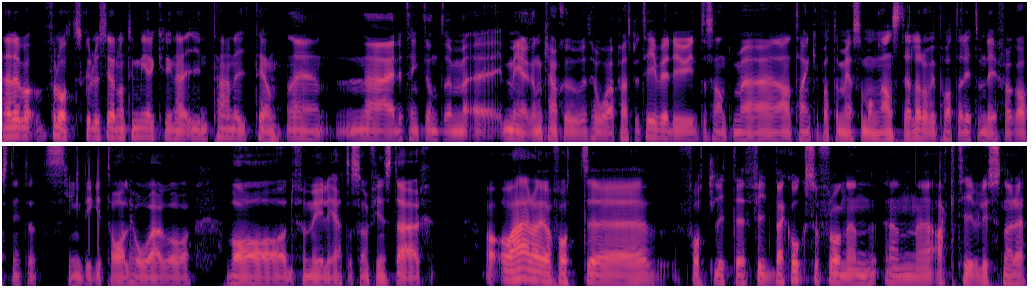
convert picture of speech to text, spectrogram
eller förlåt, skulle du säga något mer kring den här interna ITn? Nej, eh, nej, det tänkte jag inte. Mer än kanske ur ett HR-perspektiv är det ju intressant med tanke på att de är så många anställda då. Vi pratade lite om det i förra avsnittet kring digital HR och vad för möjligheter som finns där. Och här har jag fått, eh, fått lite feedback också från en, en aktiv lyssnare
